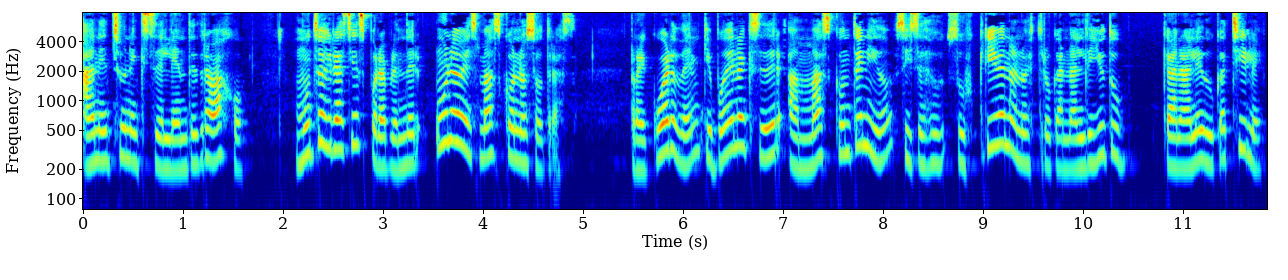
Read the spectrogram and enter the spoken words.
Han hecho un excelente trabajo. Muchas gracias por aprender una vez más con nosotras. Recuerden que pueden acceder a más contenido si se suscriben a nuestro canal de YouTube, Canal Educa Chile.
